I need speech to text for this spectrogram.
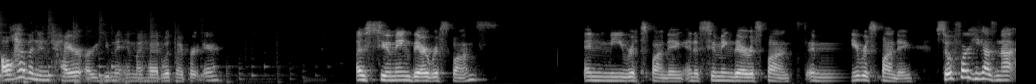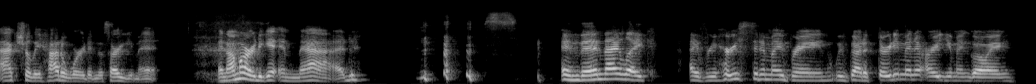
I'll have an entire argument in my head with my partner, assuming their response and me responding, and assuming their response and me responding. So far, he has not actually had a word in this argument, and I'm already getting mad. Yes. And then I like I've rehearsed it in my brain. We've got a 30 minute argument going.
